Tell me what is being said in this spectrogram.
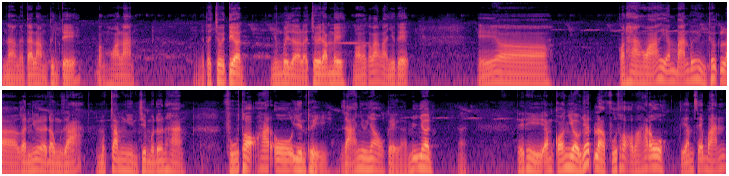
là người ta làm kinh tế bằng hoa lan người ta chơi tiền nhưng bây giờ là chơi đam mê nói với các bác là như thế. Thế uh, còn hàng hóa thì em bán với hình thức là gần như là đồng giá 100.000 trên một đơn hàng. Phú Thọ, HO, Yên Thủy giá như nhau kể cả Mỹ Nhân. Đấy. Thế thì em có nhiều nhất là Phú Thọ và HO thì em sẽ bán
